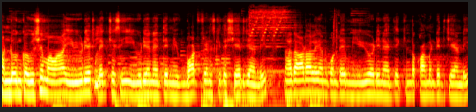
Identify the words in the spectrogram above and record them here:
అండ్ ఇంకో విషయం మామ ఈ వీడియోకి లైక్ చేసి ఈ వీడియోని అయితే మీ బాట్ ఫ్రెండ్స్కి అయితే షేర్ చేయండి. నాతో ఆడాలి అనుకుంటే మీ వీడియోని అయితే కింద కామెంట్ అయితే చేయండి.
